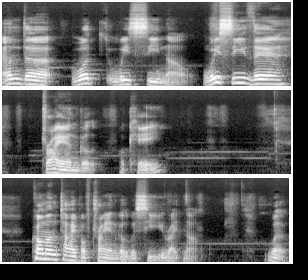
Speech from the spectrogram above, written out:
and uh, what we see now? We see the triangle okay? Common type of triangle we see right now? Well,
